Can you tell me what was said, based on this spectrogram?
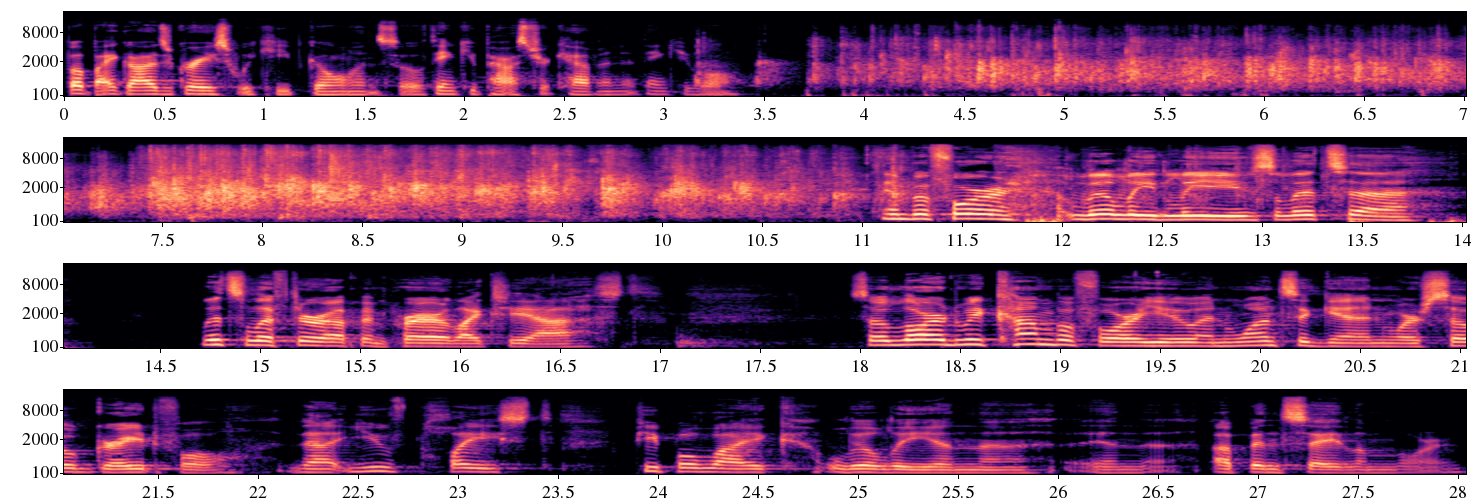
But by God's grace, we keep going. So thank you, Pastor Kevin, and thank you all. And before Lily leaves, let's, uh, let's lift her up in prayer like she asked. So, Lord, we come before you, and once again, we're so grateful that you've placed people like Lily in the, in the, up in Salem, Lord.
